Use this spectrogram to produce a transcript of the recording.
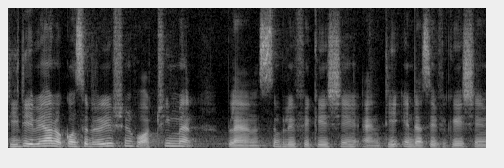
ဒီ table ကတော့ consideration for treatment plan simplification and de-intensification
